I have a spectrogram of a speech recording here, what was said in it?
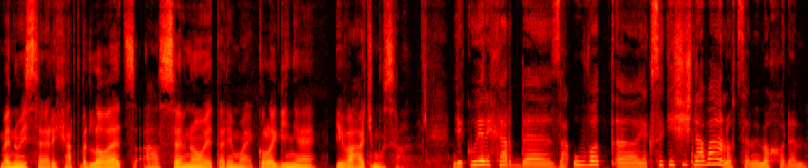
Jmenuji se Richard Vrdlovec a se mnou je tady moje kolegyně Iva Hačmusa. Děkuji, Richarde, za úvod. Eh, jak se těšíš na Vánoce mimochodem?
